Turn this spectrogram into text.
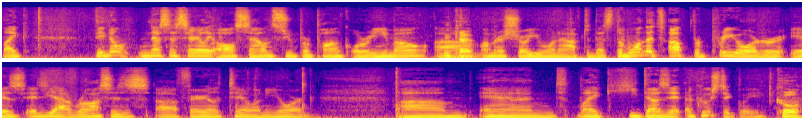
like they don't necessarily all sound super punk or emo. Um, Okay. I'm going to show you one after this. The one that's up for pre-order is is yeah Ross's uh, Fairy Tale in New York. Um, and like he does it acoustically Cool.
